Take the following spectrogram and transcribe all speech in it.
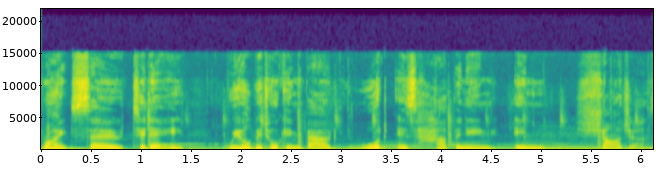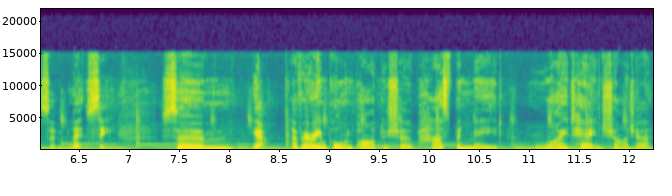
Right, so today we will be talking about what is happening in Sharjah. So let's see. So, um, yeah, a very important partnership has been made right here in Sharjah,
